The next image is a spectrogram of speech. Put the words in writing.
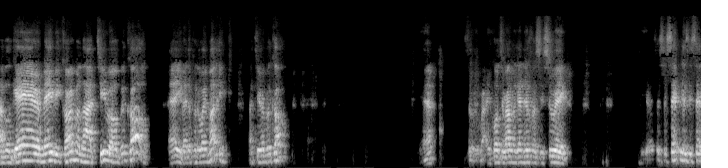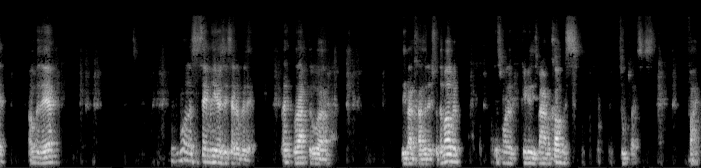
Avalger maybe carbon not tiro bekol. Hey, you better put away money. Atira bekol. Yeah. So I quote the Rambam again, Hilchos Yisuri. It's the same as he said over there. More or less the same here as he said over there. We'll have to uh, leave out Chazon Ish for the moment. I just want to give you these Maramakomas, two places. Fine.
